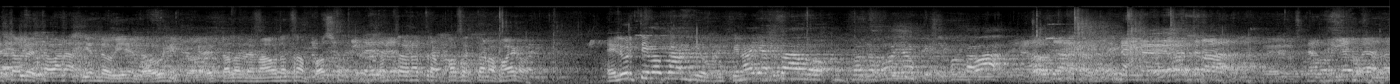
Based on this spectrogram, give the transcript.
Estos lo estaban haciendo bien, lo único. Demás unos tramposos. Estos unos tramposos estos los juegos. El último cambio, el que no haya estado en cuatro pollos, que se ponga va. Levanta la. La rodilla no veas, la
